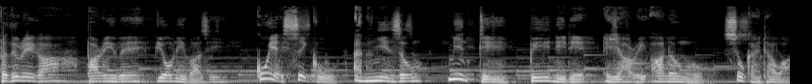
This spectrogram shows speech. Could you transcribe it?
ဘသူတွေကဘာတွေပဲပြောနေပါစေကိုယ့်ရဲ့စိတ်ကိုအမြင့်ဆုံးမြင့်တင်ပေးနေတဲ့အရာတွေအလုံးကိုစုပ်ကင်ထားပါ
